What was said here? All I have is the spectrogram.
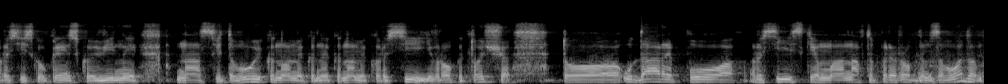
російсько-української війни на світову економіку, на економіку Росії, Європи тощо, то удари по російським нафтопереробним заводам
